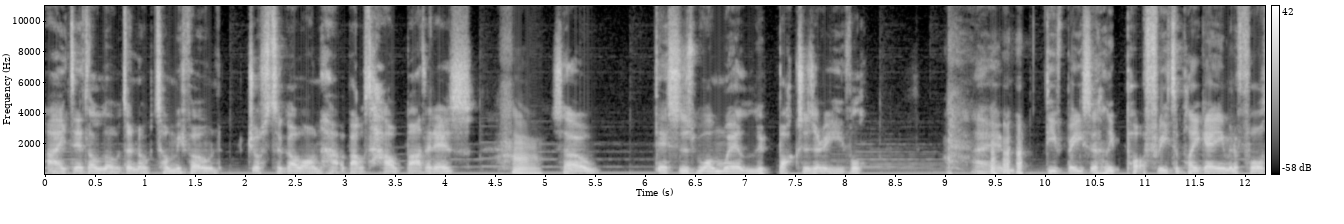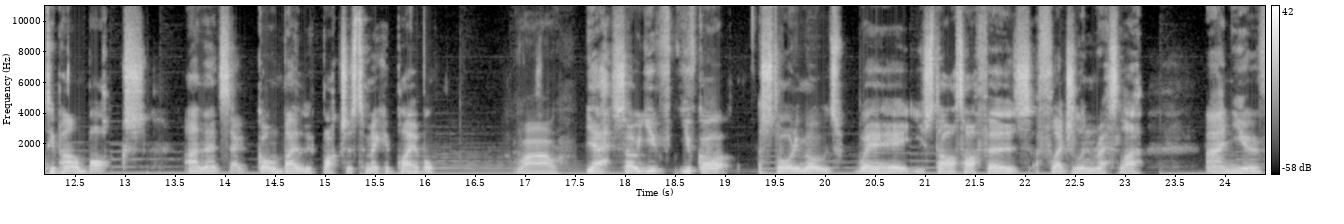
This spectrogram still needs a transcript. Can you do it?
I did a load of notes on my phone just to go on how, about how bad it is. Hmm. So, this is one where loot boxes are evil. Um, they've basically put a free to play game in a £40 box and then said go and buy loot boxes to make it playable. Wow. Yeah, so you've you've got a story mode where you start off as a fledgling wrestler and you've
